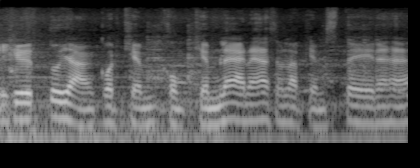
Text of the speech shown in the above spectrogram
นี่คือตัวอย่างกดเข็มเข็มแรกนะฮะสำหรับเข็มสเตย์นะฮะ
